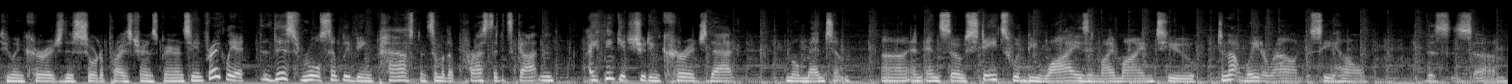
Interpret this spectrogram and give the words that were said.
to encourage this sort of price transparency. And frankly, this rule simply being passed and some of the press that it's gotten, I think it should encourage that momentum. Uh, and and so states would be wise, in my mind, to to not wait around to see how this is um,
